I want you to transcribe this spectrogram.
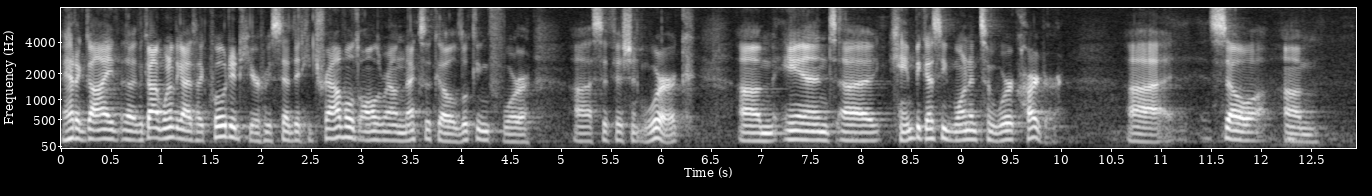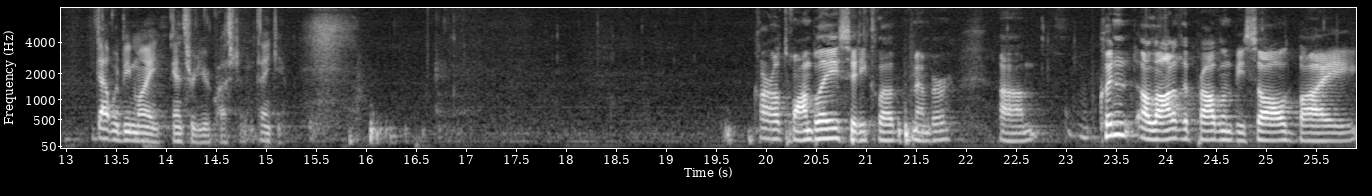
I had a guy, uh, the guy, one of the guys I quoted here, who said that he traveled all around Mexico looking for uh, sufficient work um, and uh, came because he wanted to work harder. Uh, so um, that would be my answer to your question. Thank you. Carl Twombly, City Club member. Um, couldn't a lot of the problem be solved by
